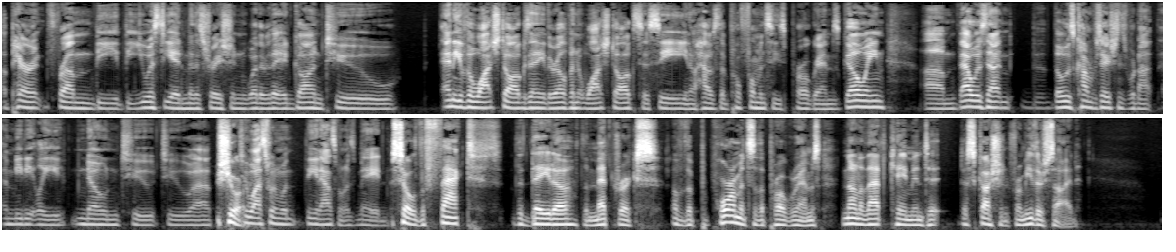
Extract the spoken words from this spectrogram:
apparent from the the USDA administration whether they had gone to any of the watchdogs, any of the relevant watchdogs, to see you know how's the performance these programs going. Um, that was not; those conversations were not immediately known to to uh, Sure. to us when, when the announcement was made. So the facts, the data, the metrics of the performance of the programs, none of that came into discussion from either side.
